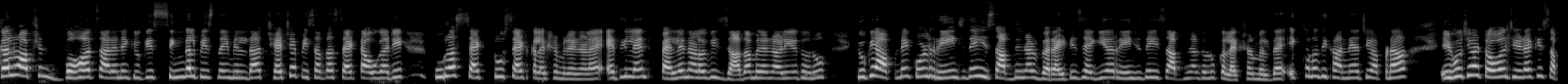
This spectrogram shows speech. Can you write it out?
ਕਲਰ ਆਪਸ਼ਨ ਬਹੁਤ ਸਾਰੇ ਨੇ ਕਿਉਂਕਿ ਸਿੰਗਲ ਪੀਸ ਨਹੀਂ ਮਿਲਦਾ 6-6 ਪੀਸਾਂ ਦਾ ਸੈੱਟ ਆਊਗਾ ਜੀ, ਪੂਰਾ ਸੈੱਟ ਟੂ ਸੈੱਟ ਕਲੈਕਸ਼ਨ ਮਿਲਣ ਵਾਲਾ ਹੈ। ਇਹਦੀ ਲੈਂਥ ਪਹਿਲੇ ਨਾਲੋਂ ਵੀ ਜ਼ਿਆਦਾ ਮਿਲਣ ਵਾਲੀ ਹੈ ਤੁਹਾਨੂੰ, ਕਿਉਂਕਿ ਆਪਣੇ ਕੋਲ ਰੇਂਜ ਦੇ ਹਿਸਾਬ ਦੇ ਨਾਲ ਵੈਰਾਈਟੀਜ਼ ਹੈਗੀ ਆ ਰੇਂਜ ਦੇ ਹਿਸਾਬ ਦੇ ਨਾਲ ਤੁਹਾਨੂੰ ਕਲੈਕਸ਼ਨ ਮਿਲਦਾ ਹੈ। ਇੱਕ ਤੁਹਾਨੂੰ ਦਿਖਾਉਂਦੇ ਆ ਜੀ ਆਪਣਾ, ਇਹੋ ਜਿਹਾ ਟੋਵਲ ਜਿਹੜਾ ਕਿ ਸਭ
